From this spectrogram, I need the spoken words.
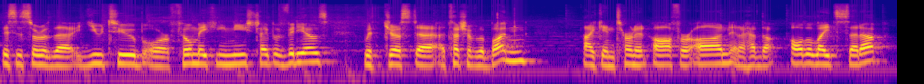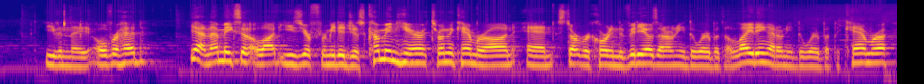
This is sort of the YouTube or filmmaking niche type of videos with just a, a touch of the button. I can turn it off or on and I have the, all the lights set up, even the overhead. Yeah, and that makes it a lot easier for me to just come in here, turn the camera on, and start recording the videos. I don't need to worry about the lighting, I don't need to worry about the camera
